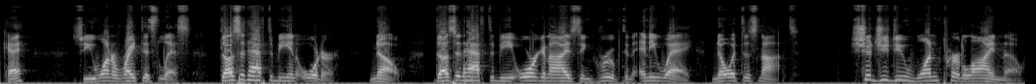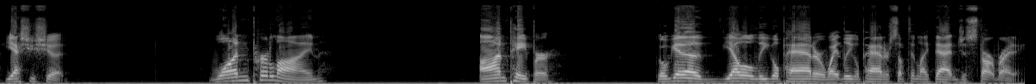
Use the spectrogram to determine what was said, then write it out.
Okay? So you want to write this list. Does it have to be in order? No. Does it have to be organized and grouped in any way? No it does not. Should you do one per line though? Yes you should. One per line on paper. Go get a yellow legal pad or white legal pad or something like that and just start writing.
